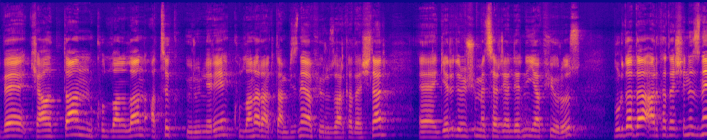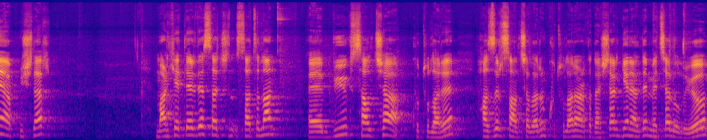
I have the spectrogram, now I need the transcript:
ve kağıttan kullanılan atık ürünleri kullanaraktan biz ne yapıyoruz arkadaşlar? Ee, geri dönüşüm materyallerini yapıyoruz. Burada da arkadaşınız ne yapmışlar? Marketlerde satılan e, büyük salça kutuları, hazır salçaların kutuları arkadaşlar genelde metal oluyor.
